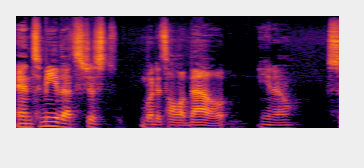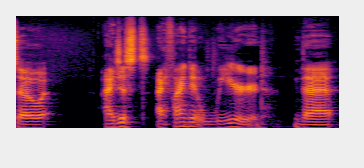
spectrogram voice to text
And to me, that's just what it's all about, you know. So I just I find it weird that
